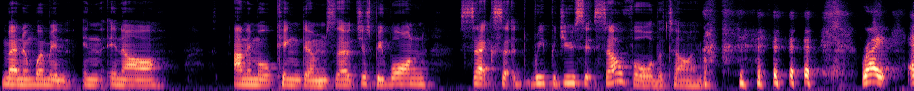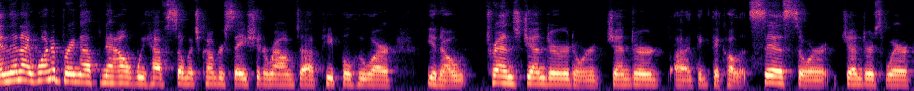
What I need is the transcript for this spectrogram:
men and women in, in our animal kingdoms. There'd just be one sex that reproduce itself all the time. right. And then I want to bring up now we have so much conversation around uh, people who are you know transgendered or gendered uh, i think they call it cis or genders where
